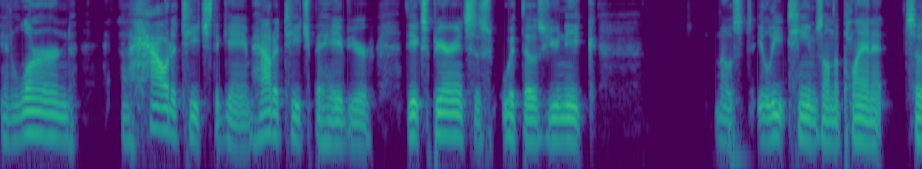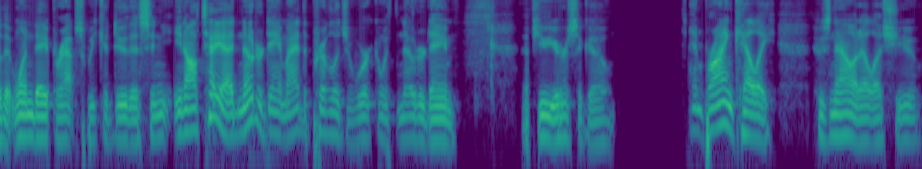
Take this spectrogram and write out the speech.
and learn uh, how to teach the game, how to teach behavior, the experiences with those unique, most elite teams on the planet, so that one day perhaps we could do this. And you know, I'll tell you, at Notre Dame, I had the privilege of working with Notre Dame a few years ago, and Brian Kelly, who's now at LSU,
